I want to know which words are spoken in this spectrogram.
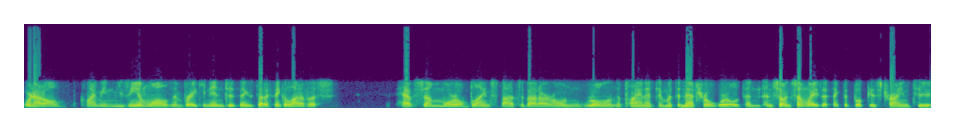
we're not all climbing museum walls and breaking into things, but I think a lot of us have some moral blind spots about our own role in the planet and with the natural world and and so in some ways I think the book is trying to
